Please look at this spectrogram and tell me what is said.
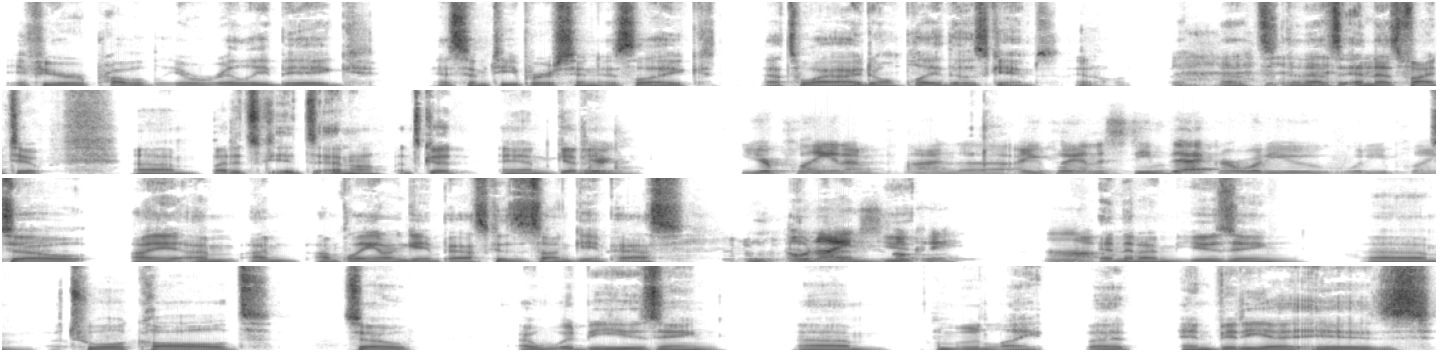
if you're probably a really big SMT person, is like that's why I don't play those games. You know, that's, and that's and that's fine too. Um, but it's it's I don't know. It's good and getting. You're- You're playing it on on. the, are you playing on the Steam Deck or what are you what are you playing? So I I'm I'm I'm playing on Game Pass because it's on Game Pass, oh, nice. U- okay. Oh, and then I'm using um, a tool called. So I would be using um, Moonlight, but Nvidia is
